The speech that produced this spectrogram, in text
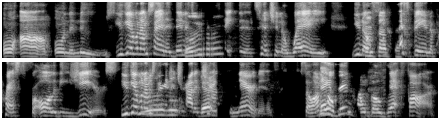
on, um, on the news. You get what I'm saying? And then it's mm-hmm. take the attention away. You know, that's being oppressed for all of these years. You get what I'm saying? And mm-hmm. try to change the narrative. So I'm They've hoping been- don't go that far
